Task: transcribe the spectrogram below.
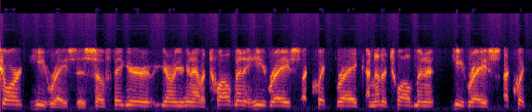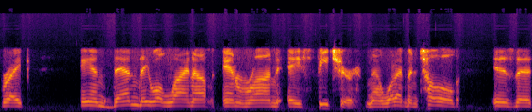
short heat races. So figure, you know, you're going to have a 12 minute heat race, a quick break, another 12 minute heat race, a quick break, and then they will line up and run a feature. Now, what I've been told is that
